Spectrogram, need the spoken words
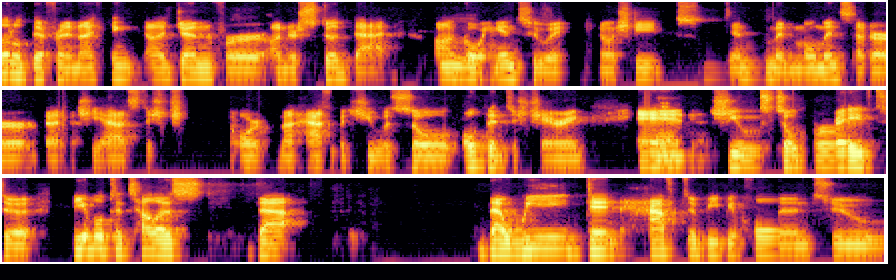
little different i think uh, jennifer understood that uh, Mm. going into it you know she's intimate moments that are that she has to or not has but she was so open to sharing and she was so brave to be able to tell us that that we didn't have to be beholden to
